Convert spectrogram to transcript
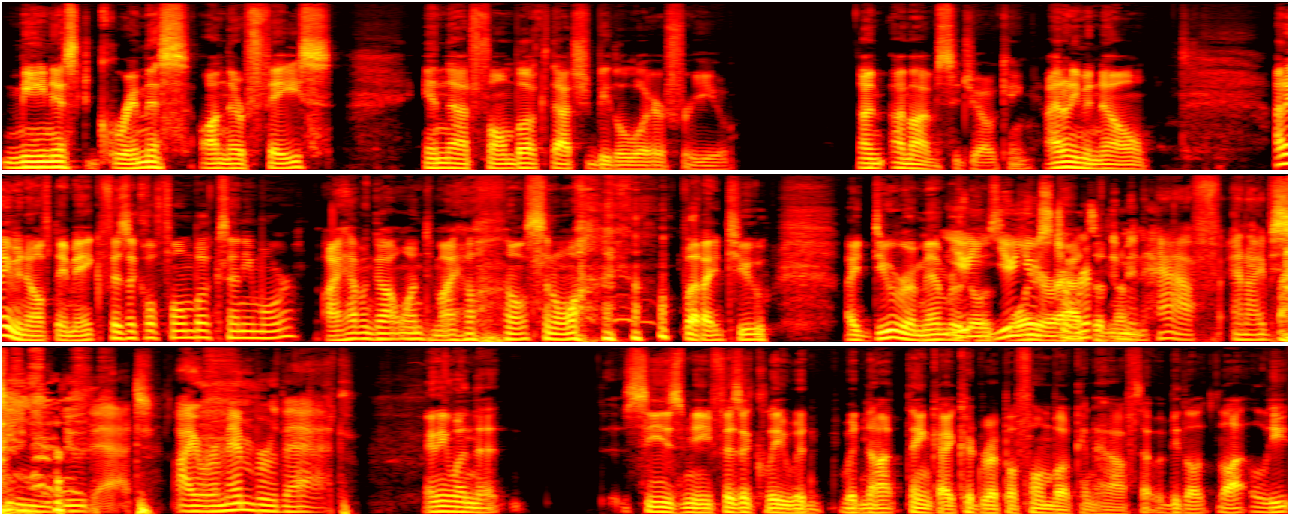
meanest grimace on their face in that phone book, that should be the lawyer for you. I'm, I'm obviously joking. I don't even know. I don't even know if they make physical phone books anymore. I haven't got one to my house in a while, but I do. I do remember you, those. You used to rip them, them in half, and I've seen you do that. I remember that. Anyone that sees me physically would would not think I could rip a phone book in half. That would be the le-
